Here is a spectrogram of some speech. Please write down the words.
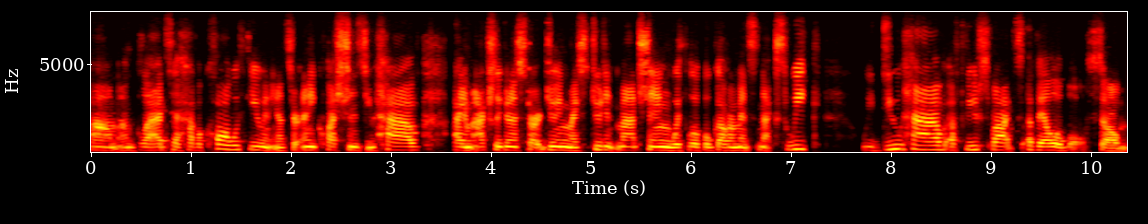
Um, I'm glad to have a call with you and answer any questions you have. I am actually going to start doing my student matching with local governments next week. We do have a few spots available. So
